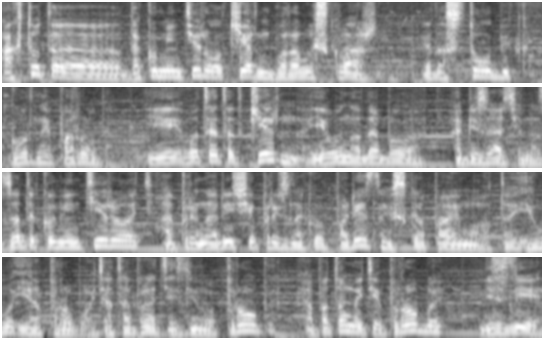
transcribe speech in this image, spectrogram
А кто-то документировал керн буровых скважин. Это столбик горной породы. И вот этот керн, его надо было обязательно задокументировать, а при наличии признаков полезных ископаемого, то его и опробовать, отобрать из него пробы. А потом эти пробы везли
